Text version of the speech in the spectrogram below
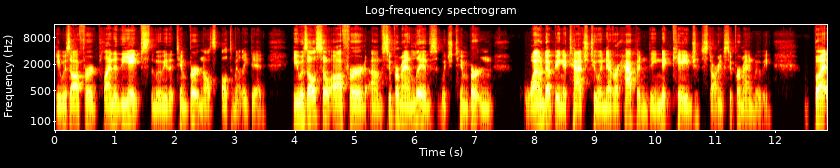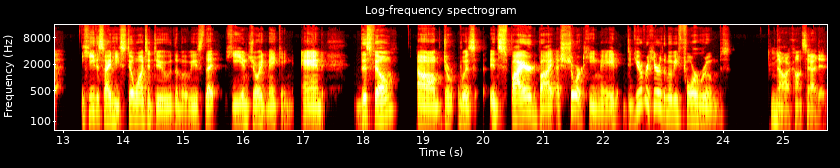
He was offered planet of the apes the movie that tim burton ultimately did. He was also offered um, superman lives which tim burton wound up being attached to and never happened the nick cage starring superman movie. But he decided he still wanted to do the movies that he enjoyed making. And this film um, was inspired by a short he made. Did you ever hear of the movie Four Rooms? No, I can't say I did.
